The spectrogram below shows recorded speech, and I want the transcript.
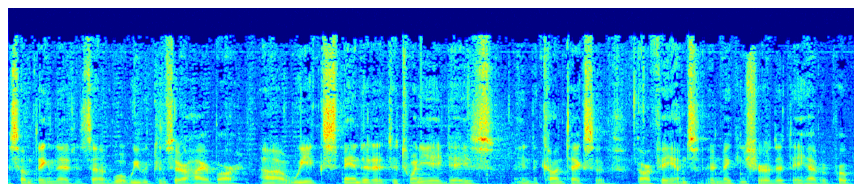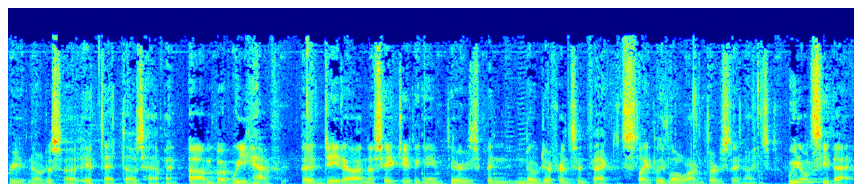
something that is uh, what we would consider a higher bar. Uh, we expanded it to 28 days in the context of our fans and making sure that they have appropriate notice uh, if that does happen. Um, but we have uh, data on the safety of the game. There's been no difference. In fact, it's slightly lower on Thursday nights. We don't see that.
